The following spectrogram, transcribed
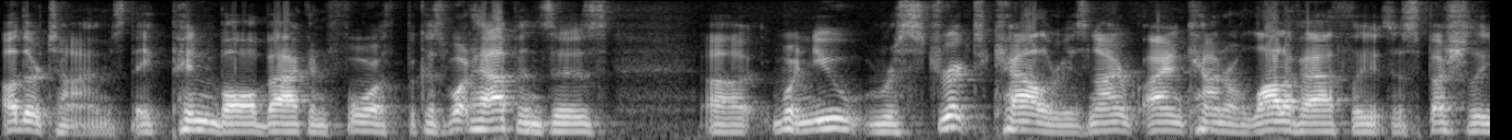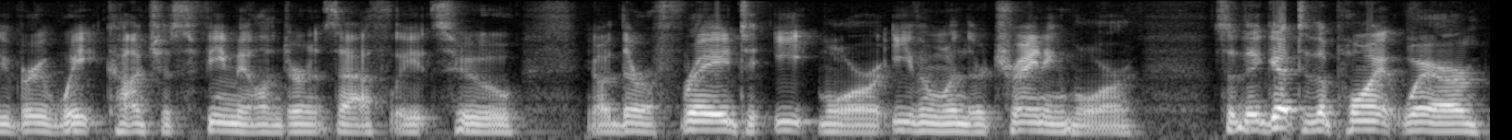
other times. They pinball back and forth because what happens is uh, when you restrict calories, and I, I, encounter a lot of athletes, especially very weight conscious female endurance athletes, who you know they're afraid to eat more even when they're training more. So they get to the point where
